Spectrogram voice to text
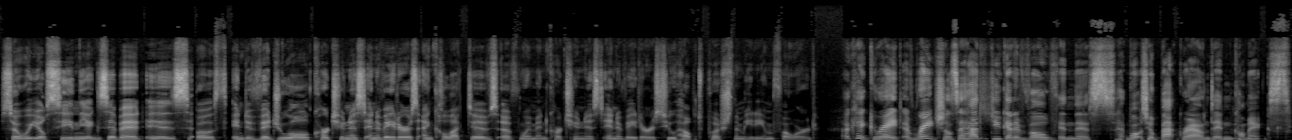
So what you'll see in the exhibit is both individual cartoonist innovators and collectives of women cartoonist innovators who helped push the medium forward Okay, great. And Rachel, so how did you get involved in this? What's your background in comics?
